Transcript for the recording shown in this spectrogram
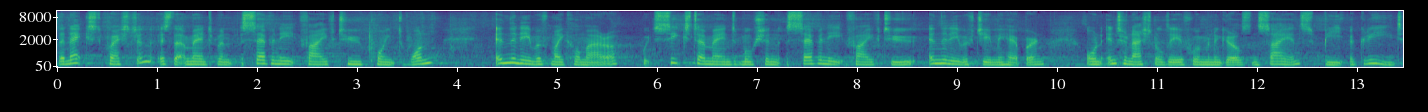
The next question is that Amendment 7852.1 in the name of Michael Mara, which seeks to amend Motion 7852 in the name of Jamie Hepburn on International Day of Women and Girls in Science, be agreed.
